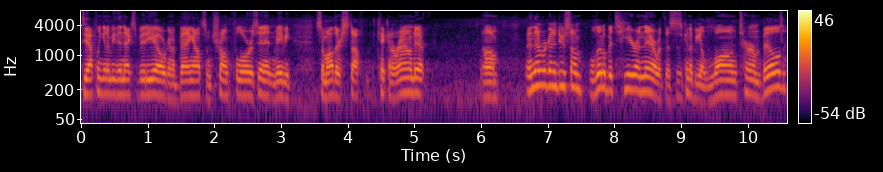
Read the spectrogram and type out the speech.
definitely going to be the next video. We're going to bang out some trunk floors in it and maybe some other stuff kicking around it. Um, and then we're going to do some little bits here and there with this. This is going to be a long-term build,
